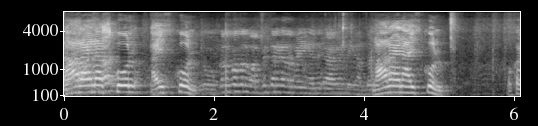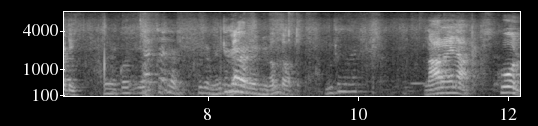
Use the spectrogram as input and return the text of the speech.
Narayana school high school. Narayana high school. ఒకటి. Narayana school.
